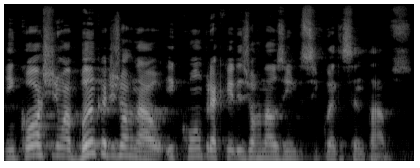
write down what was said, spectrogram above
encoste em uma banca de jornal e compre aquele jornalzinho de 50 centavos.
